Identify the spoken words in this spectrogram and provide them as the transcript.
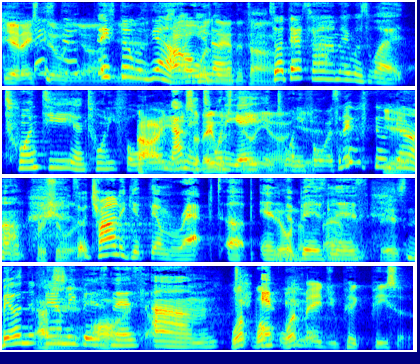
Yeah, they still, was young. they still yeah. was young. How old you was know? they at the time? So at that time, they was what twenty and twenty four. Ah, yeah, now so they they was twenty and twenty four. yeah. So they were still Yeah, young, for sure. So trying to get them wrapped up in Building the business, business. building the That's family business. y'all. um, What what And- what made you pick pizza?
